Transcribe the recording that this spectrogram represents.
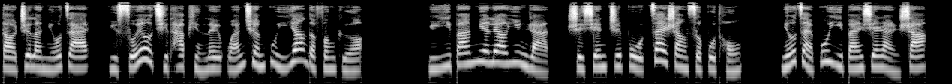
导致了牛仔与所有其他品类完全不一样的风格。与一般面料印染是先织布再上色不同，牛仔布一般先染纱，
